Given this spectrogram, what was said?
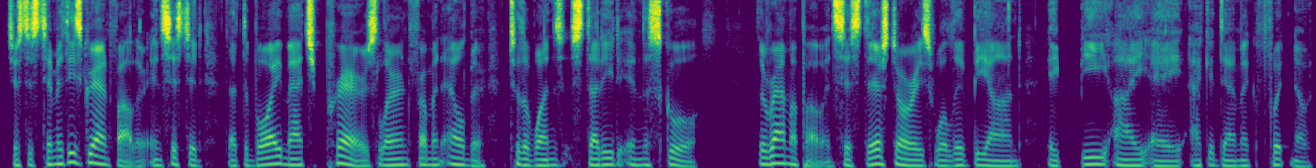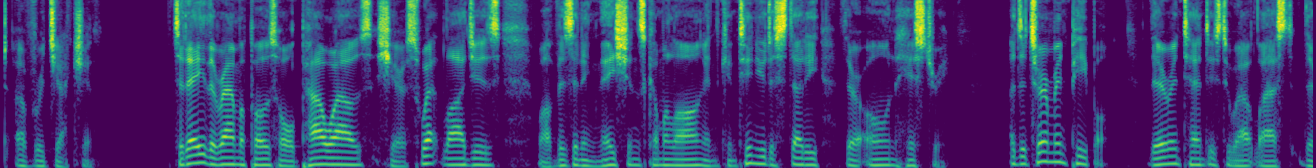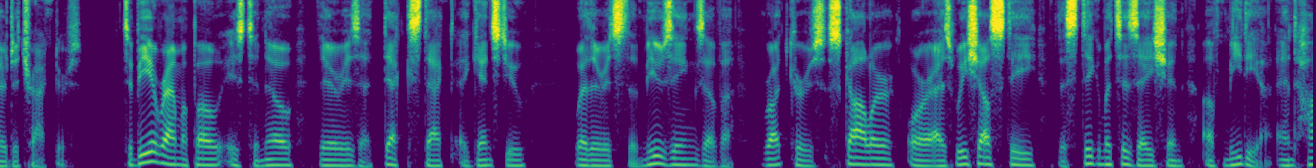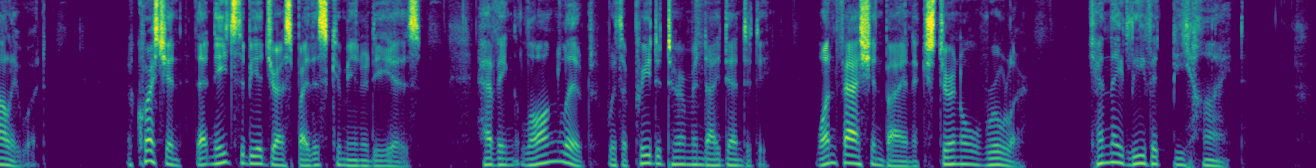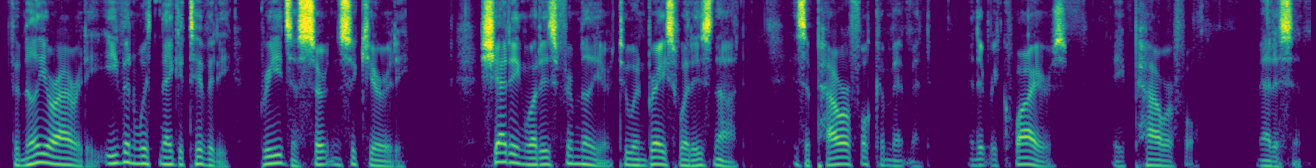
Just as Timothy's grandfather insisted that the boy match prayers learned from an elder to the ones studied in the school, the Ramapo insist their stories will live beyond a BIA academic footnote of rejection. Today, the Ramapos hold powwows, share sweat lodges, while visiting nations come along and continue to study their own history. A determined people, their intent is to outlast their detractors. To be a Ramapo is to know there is a deck stacked against you, whether it's the musings of a Rutgers scholar, or as we shall see, the stigmatization of media and Hollywood. A question that needs to be addressed by this community is having long lived with a predetermined identity, one fashioned by an external ruler, can they leave it behind? Familiarity, even with negativity, breeds a certain security. Shedding what is familiar to embrace what is not is a powerful commitment, and it requires a powerful medicine.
